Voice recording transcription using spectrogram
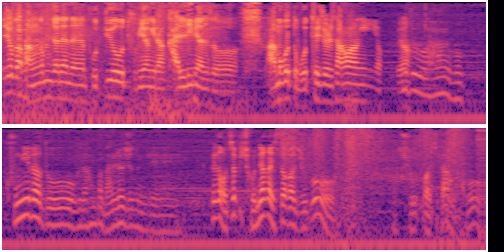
세주가 방금 전에는 보티오 두 명이랑 갈리면서 아무것도 못 해줄 상황이었고요. 그래도 아 뭐 궁이라도 그냥 한번 날려주는 게. 그래도 어차피 조냐가 있어가지고 죽을 것 같지도 않고.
